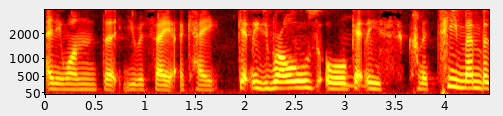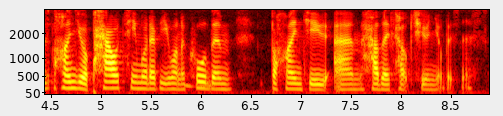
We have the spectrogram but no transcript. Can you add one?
anyone that you would say, okay, get these roles or get these kind of team members behind you or power team, whatever you want to call them, behind you, um, how they've helped you in your business?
